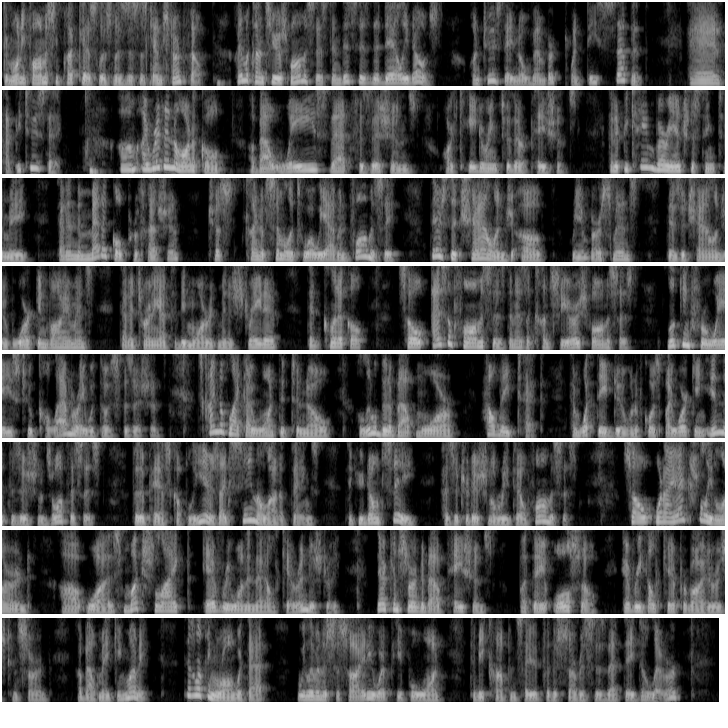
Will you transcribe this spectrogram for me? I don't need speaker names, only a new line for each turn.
Good morning, Pharmacy Podcast listeners. This is Ken Sternfeld. I'm a concierge pharmacist, and this is the Daily Dose on Tuesday, November 27th. And happy Tuesday. Um, I read an article about ways that physicians are catering to their patients. And it became very interesting to me that in the medical profession, just kind of similar to what we have in pharmacy, there's the challenge of reimbursements, there's a challenge of work environments that are turning out to be more administrative than clinical. So, as a pharmacist and as a concierge pharmacist, looking for ways to collaborate with those physicians, it's kind of like I wanted to know a little bit about more how they tick and what they do. And of course, by working in the physician's offices for the past couple of years, I've seen a lot of things that you don't see as a traditional retail pharmacist. So, what I actually learned uh, was much like everyone in the healthcare industry, they're concerned about patients, but they also, every healthcare provider is concerned about making money. There's nothing wrong with that. We live in a society where people want to be compensated for the services that they deliver.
